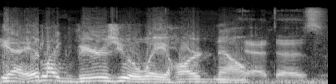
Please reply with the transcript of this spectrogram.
Yeah, it like veers you away hard now. Yeah, it does.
